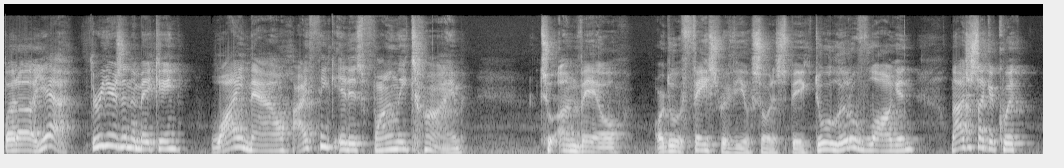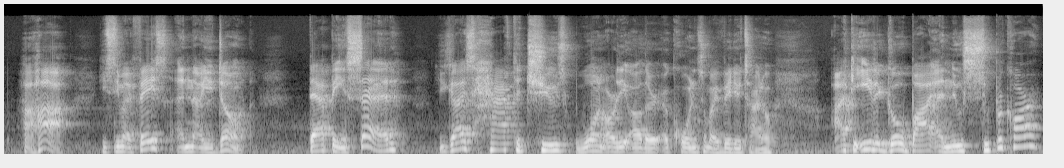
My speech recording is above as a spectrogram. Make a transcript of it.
But uh, yeah, three years in the making. Why now? I think it is finally time to unveil or do a face review, so to speak. Do a little vlogging, not just like a quick, haha, you see my face and now you don't. That being said, you guys have to choose one or the other according to my video title. I can either go buy a new supercar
